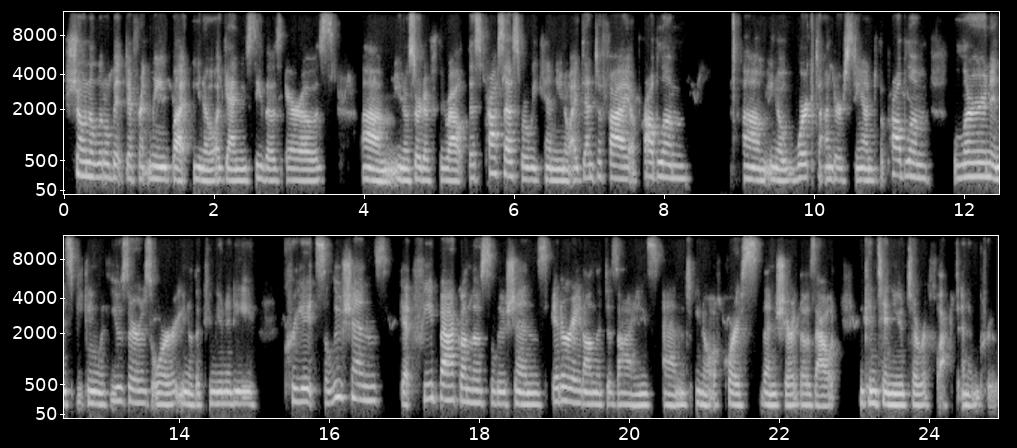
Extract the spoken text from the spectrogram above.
shown a little bit differently, but you know, again, you see those arrows, you know, sort of throughout this process where we can, you know, identify a problem, um, you know, work to understand the problem, learn in speaking with users or, you know, the community, create solutions, get feedback on those solutions, iterate on the designs, and, you know, of course, then share those out and continue to reflect and improve.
